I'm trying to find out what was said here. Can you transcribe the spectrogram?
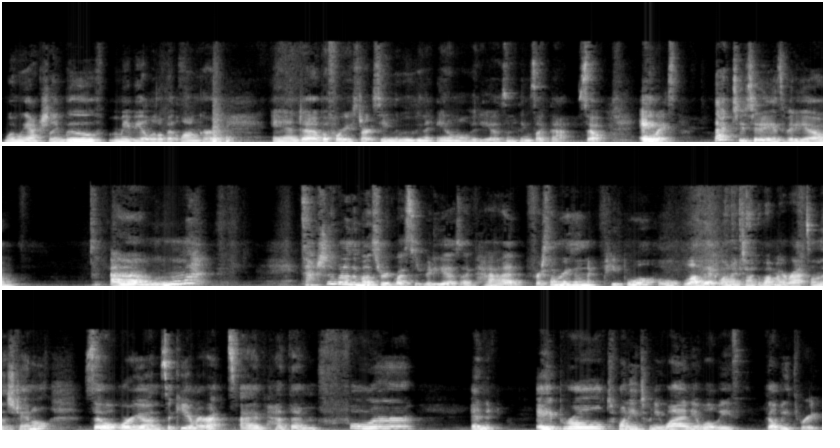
when we actually move, maybe a little bit longer, and uh, before you start seeing the moving the animal videos and things like that. So anyways, back to today's video. Um, it's actually one of the most requested videos I've had. For some reason, people love it when I talk about my rats on this channel. So Oreo and Suki are my rats. I've had them for in April 2021. It will be, they'll be three.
